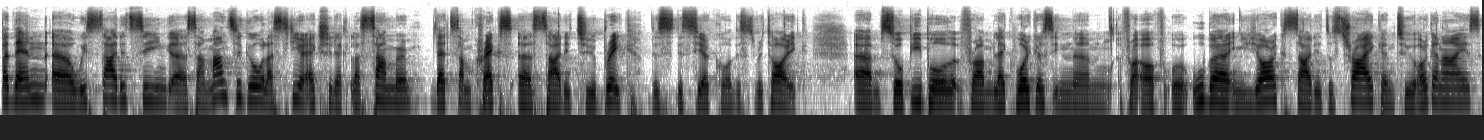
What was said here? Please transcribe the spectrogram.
But then uh, we started seeing uh, some months ago, last year actually, last summer, that some cracks started to break this, this circle, this rhetoric. Um, so people from like workers in um, from, of Uber in New York started to strike and to organize.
